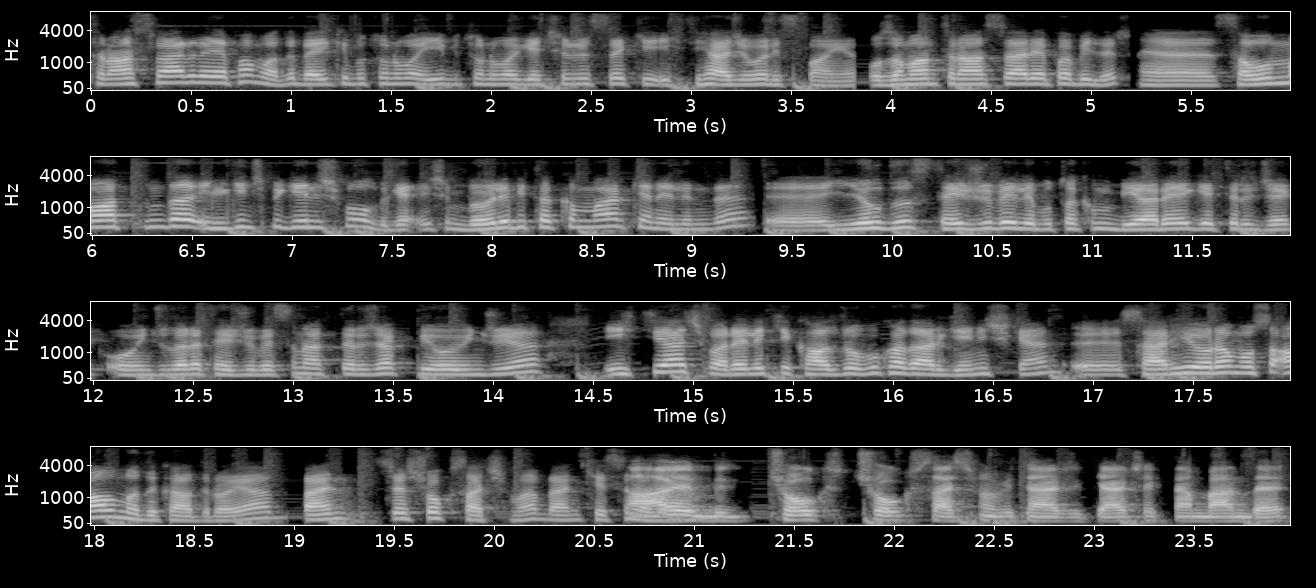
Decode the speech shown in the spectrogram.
transfer de yapamadı. Belki bu turnuva iyi bir turnuva geçirirse ki ihtiyacı var İspanya. O zaman transfer yapabilir. Ee, savunma hattında ilginç bir gelişme oldu. Şimdi böyle bir takım varken elinde e, yıldız, tecrübeli bu takımı bir araya getirecek, oyunculara tecrübesini aktaracak bir oyuncuya ihtiyaç var. Hele ki kadro bu kadar genişken e, Sergio Ramos'u almadı kadroya. Ben size çok saçma. Ben kesin Abi alırım. çok çok saçma bir tercih. Gerçekten ben de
